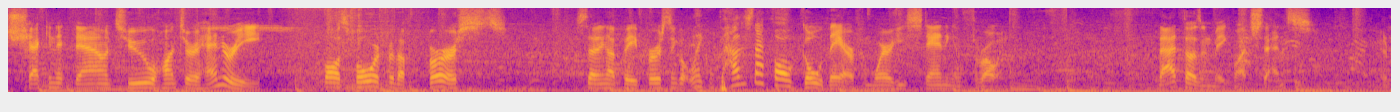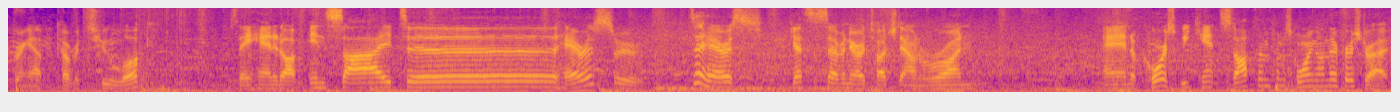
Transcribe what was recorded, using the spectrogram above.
Checking it down to Hunter Henry. Falls forward for the first. Setting up a first and goal. Like, how does that ball go there from where he's standing and throwing? That doesn't make much sense. Gonna bring out the cover two look. As they hand it off inside to Harris or to Harris. Gets the seven yard touchdown run. And of course, we can't stop them from scoring on their first drive.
